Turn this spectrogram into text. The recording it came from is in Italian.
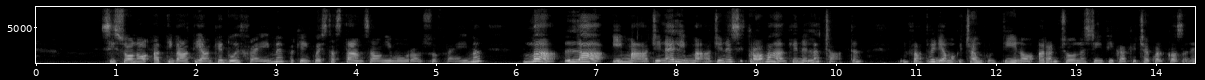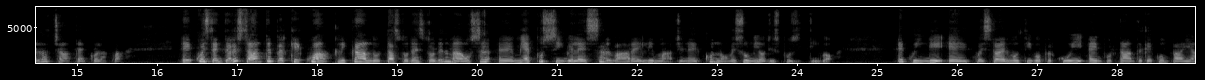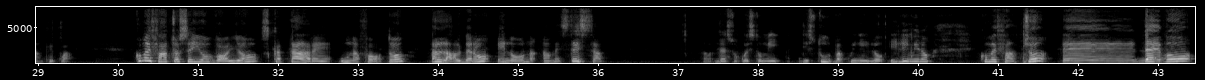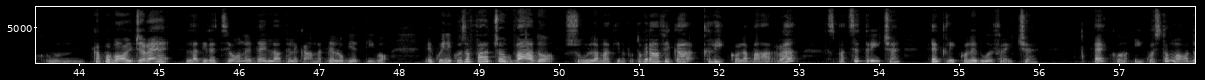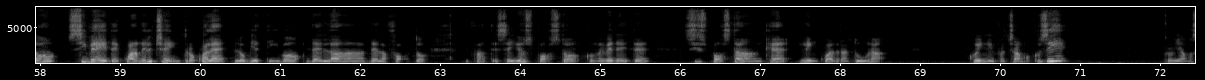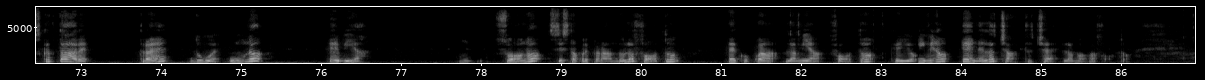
si sono attivati anche due frame, perché in questa stanza ogni muro ha il suo frame, ma la immagine, l'immagine si trova anche nella chat. Infatti vediamo che c'è un puntino arancione, significa che c'è qualcosa nella chat, eccola qua. E questo è interessante perché qua, cliccando il tasto destro del mouse, eh, mi è possibile salvare l'immagine con nome sul mio dispositivo. E quindi eh, questo è il motivo per cui è importante che compaia anche qua. Come faccio se io voglio scattare una foto all'albero e non a me stessa? Adesso questo mi disturba, quindi lo elimino. Come faccio? Eh, devo mh, mm, capovolgere la direzione della telecamera, dell'obiettivo. E quindi cosa faccio? Vado sulla macchina fotografica, clicco la barra spaziatrice e clicco le due frecce. Ecco, in questo modo si vede qua nel centro qual è l'obiettivo della, della foto. Infatti se io sposto, come vedete, si sposta anche l'inquadratura. Quindi facciamo così, proviamo a scattare, 3, 2, 1 e via. Suono, si sta preparando la foto, ecco qua la mia foto che io elimino e nella chat c'è la nuova foto.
